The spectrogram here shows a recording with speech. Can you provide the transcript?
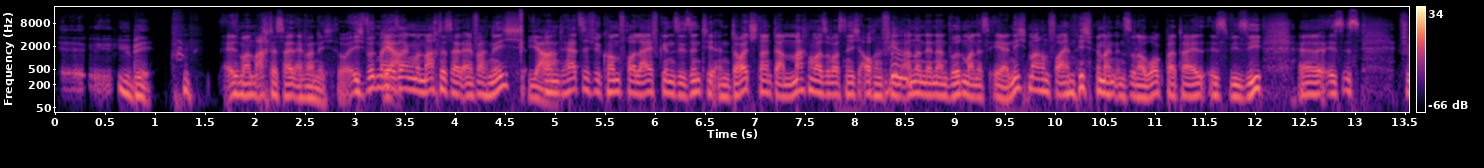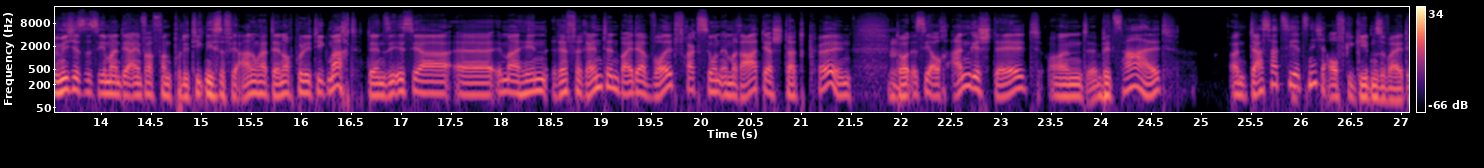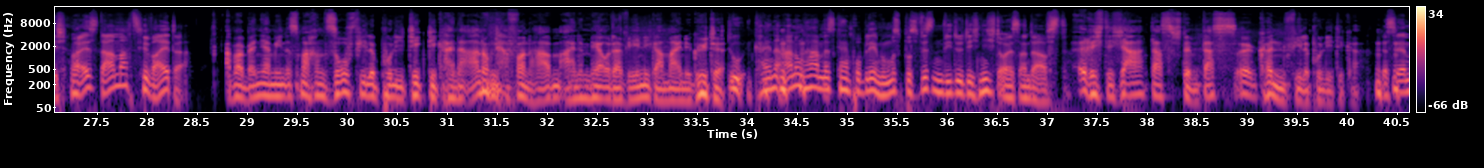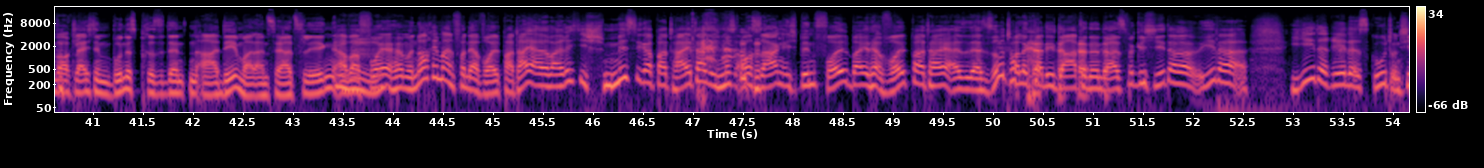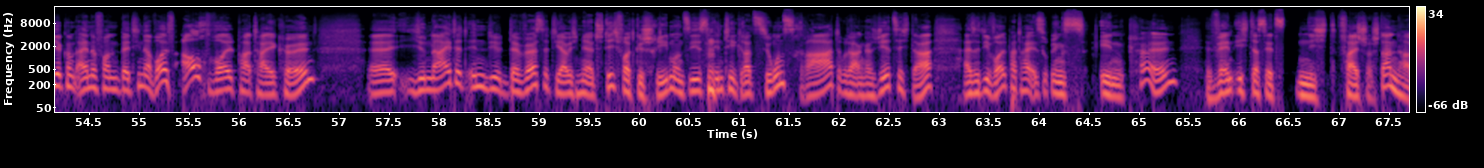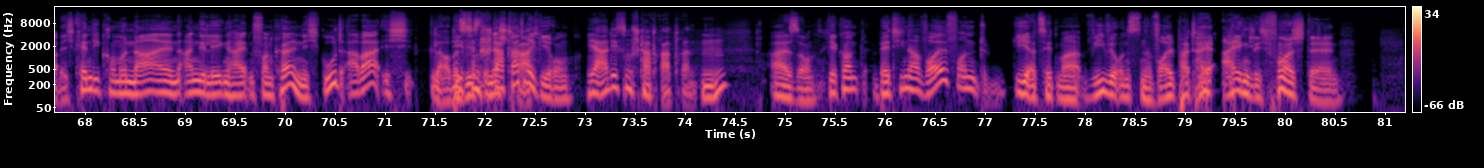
übel. Also man macht es halt einfach nicht. So, ich würde mal ja. ja. sagen, man macht es halt einfach nicht. Ja. Und herzlich willkommen, Frau Leifgen. Sie sind hier in Deutschland. Da machen wir sowas nicht. Auch in vielen hm. anderen Ländern würde man es eher nicht machen. Vor allem nicht, wenn man in so einer Walk-Partei ist wie Sie. Äh, es ist, für mich ist es jemand, der einfach von Politik nicht so viel Ahnung hat, der noch Politik macht. Denn sie ist ja äh, immerhin Referentin bei der Volt-Fraktion im Rat der Stadt Köln. Hm. Dort ist sie auch angestellt und bezahlt. Und das hat sie jetzt nicht aufgegeben, soweit ich weiß. Da macht sie weiter. Aber Benjamin, es machen so viele Politik, die keine Ahnung davon haben, eine mehr oder weniger, meine Güte. Du, keine Ahnung haben ist kein Problem. Du musst bloß wissen, wie du dich nicht äußern darfst. Richtig, ja, das stimmt. Das äh, können viele Politiker. Das werden wir auch gleich dem Bundespräsidenten ARD mal ans Herz legen. Aber mhm. vorher hören wir noch jemanden von der Volt-Partei. Also war ein richtig schmissiger Parteitag. Ich muss auch sagen, ich bin voll bei der Volt-Partei. Also da so tolle Kandidatinnen. Da ist wirklich jeder, jeder, jede Rede ist gut. Und hier kommt eine von Bettina Wolf, auch Volt-Partei Köln. Äh, United in Diversity habe ich mir als Stichwort geschrieben und sie ist. Integrationsrat oder engagiert sich da. Also die Volt-Partei ist übrigens in Köln, wenn ich das jetzt nicht falsch verstanden habe. Ich kenne die kommunalen Angelegenheiten von Köln nicht gut, aber ich glaube, sie ist in der Stadtregierung. Ja, die ist im Stadtrat drin. Mhm. Also, hier kommt Bettina Wolf und die erzählt mal, wie wir uns eine Volt-Partei eigentlich vorstellen.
